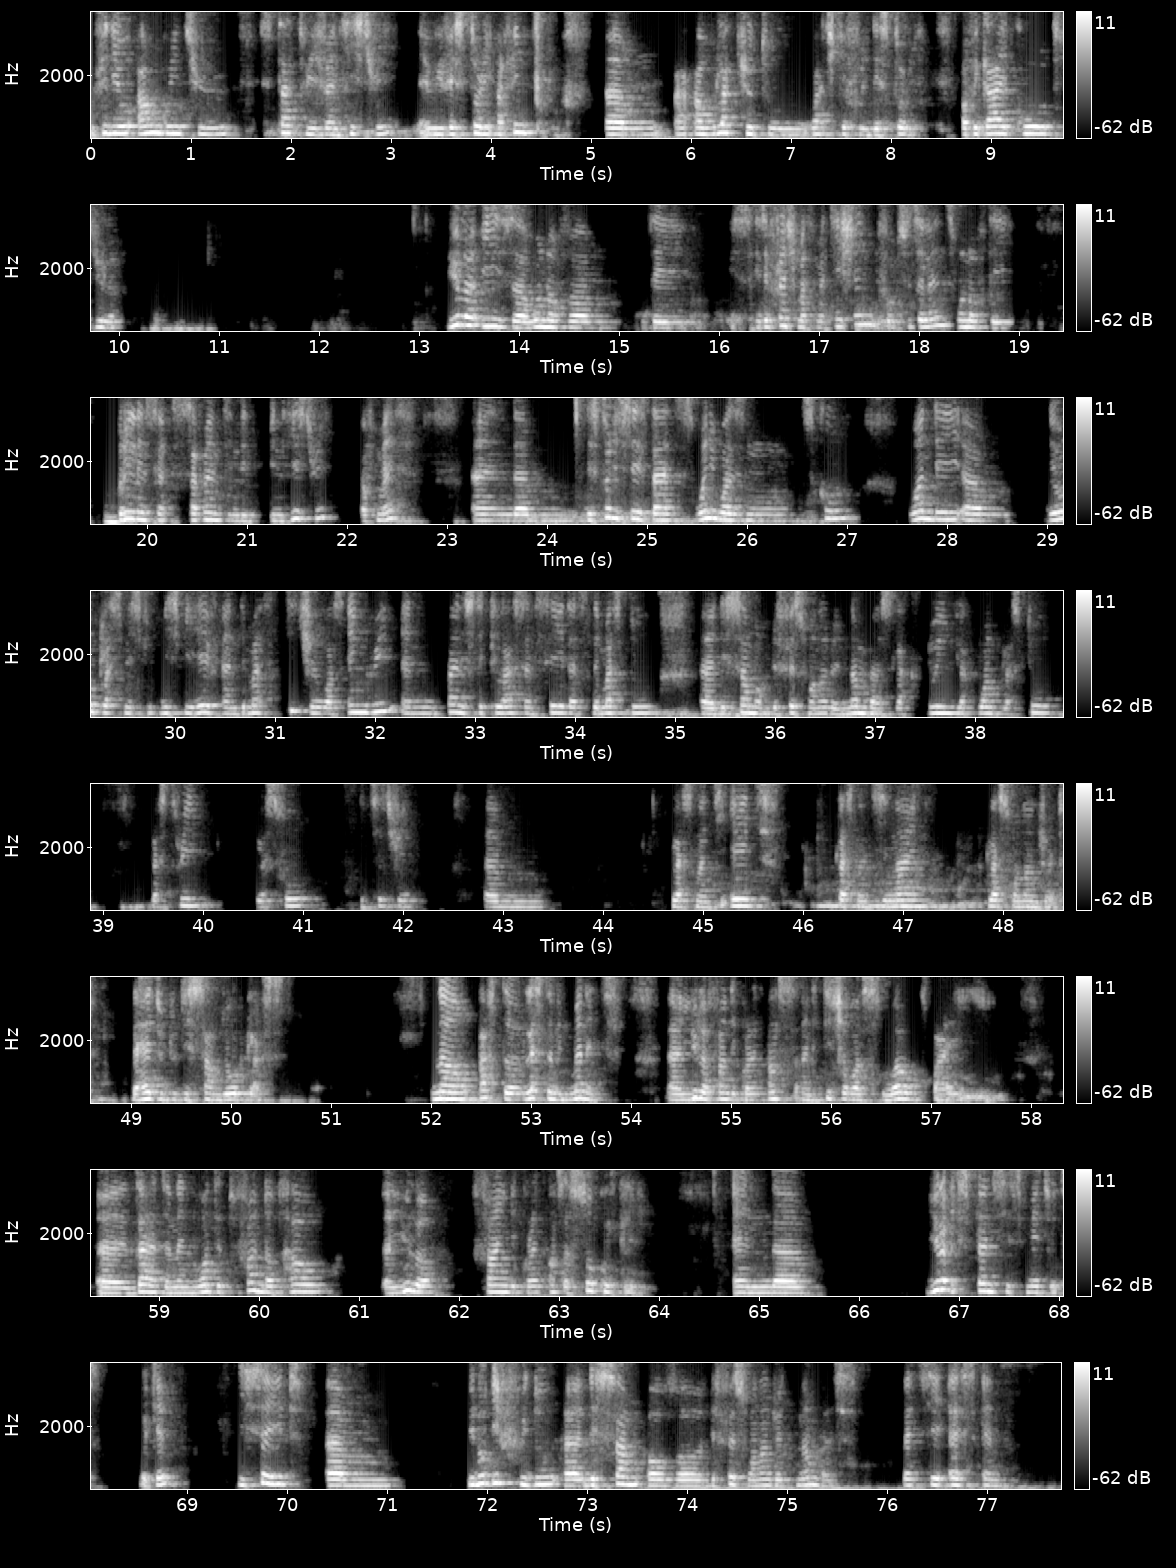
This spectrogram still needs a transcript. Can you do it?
video, I'm going to start with an history, uh, with a story. I think um, I, I, would like you to watch carefully the story of a guy called Euler. Euler is uh, one of um, the, is, a French mathematician from Switzerland, one of the brilliant savants in, the, in history of math. And um, the story says that when he was in school, one day um, the whole class mis misbehaved and the math teacher was angry and punished the class and said that they must do uh, the sum of the first 100 numbers, like doing like one plus two, plus three, plus four, etc. Um, plus 98, plus 99, plus 100. They had to do this sum, the whole class. Now, after less than a minute, uh, Euler found the correct answer, and the teacher was wowed by uh, that and then wanted to find out how uh, Euler find the correct answer so quickly. And uh, Euler explains his method, okay? He said, um, you know, if we do uh, the sum of uh, the first 100 numbers, let's say Sn,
